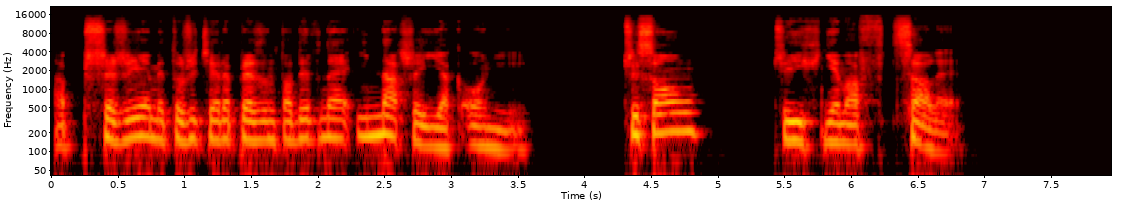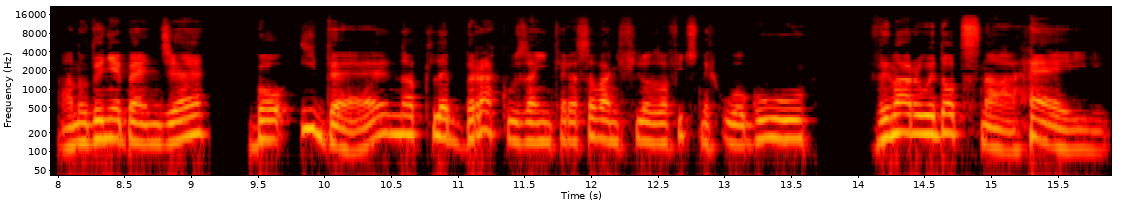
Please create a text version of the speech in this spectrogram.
a przeżyjemy to życie reprezentatywne inaczej jak oni. Czy są, czy ich nie ma wcale. A nudy nie będzie, bo idee na tle braku zainteresowań filozoficznych u ogółu wymarły do cna, hej!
